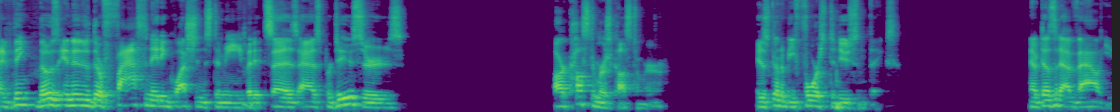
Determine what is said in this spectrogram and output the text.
I think those and they're fascinating questions to me, but it says as producers, our customer's customer is going to be forced to do some things. Now, does it have value?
